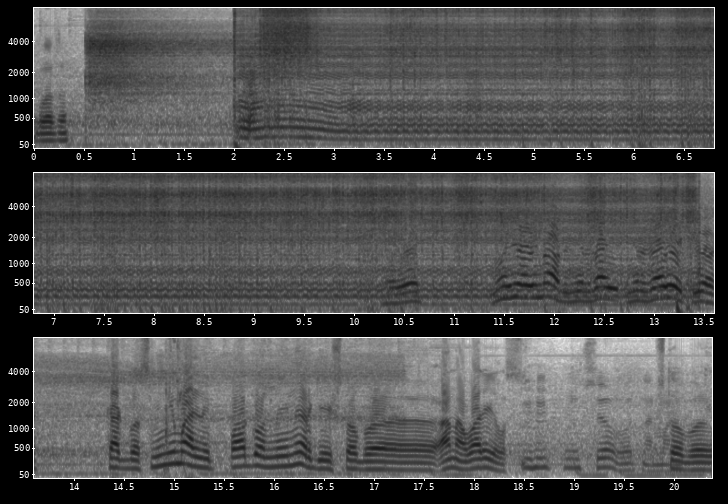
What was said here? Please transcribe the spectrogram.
глаза. Ну ее и надо, нержавейка, нержавейка ее как бы с минимальной погонной энергией, чтобы э, она варилась. Мгм. Ну все, вот нормально. Чтобы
